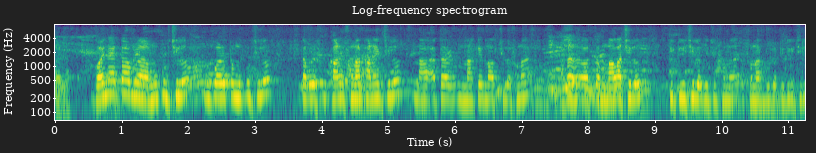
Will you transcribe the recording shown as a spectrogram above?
গয়না? গয়না একটা মুকুট ছিল উপরে একটা মুকুট ছিল তারপরে কানে সোনার কানের ছিল না একটা নাকের নথ ছিল সোনা একটা একটা মালা ছিল টিকলি ছিল কিছু সোনা সোনার দুটো টিকলি ছিল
